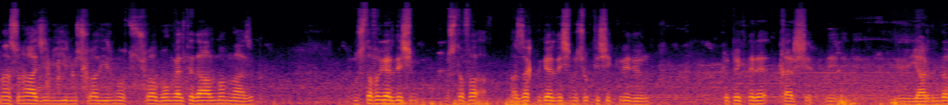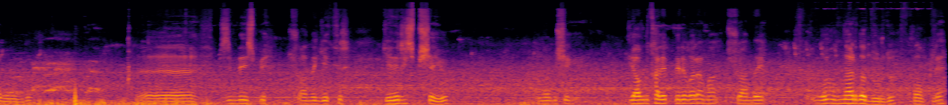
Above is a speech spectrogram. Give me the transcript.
Ondan sonra acil bir 20 çuval, 20-30 çuval bongalite daha almam lazım. Mustafa kardeşim, Mustafa Azaklı kardeşime çok teşekkür ediyorum. Köpeklere karşı bir e, yardımda bulundu. Ee, bizim de hiçbir şu anda getir gelir hiçbir şey yok. Ama bu şey yavru talepleri var ama şu anda onlar da durdu komple.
